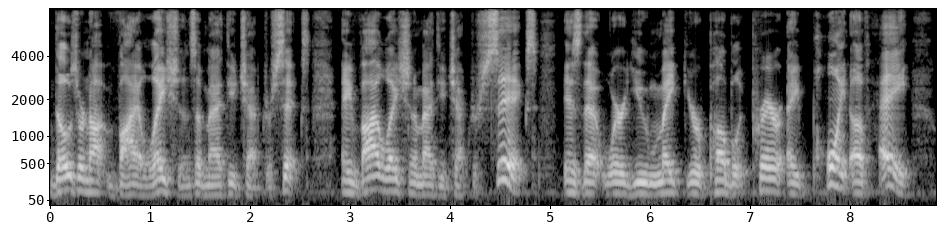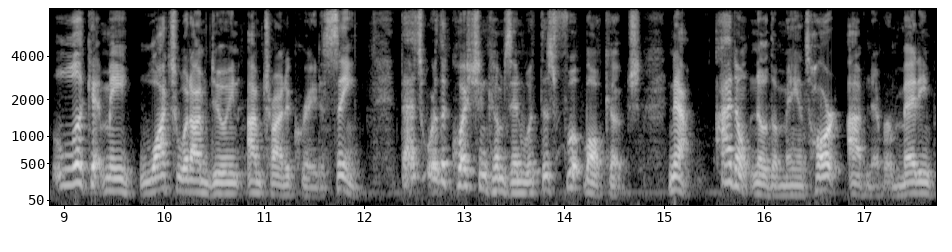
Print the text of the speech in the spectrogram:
Those are not violations of Matthew chapter 6. A violation of Matthew chapter 6 is that where you make your public prayer a point of, hey, look at me, watch what I'm doing, I'm trying to create a scene. That's where the question comes in with this football coach. Now, I don't know the man's heart. I've never met him.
